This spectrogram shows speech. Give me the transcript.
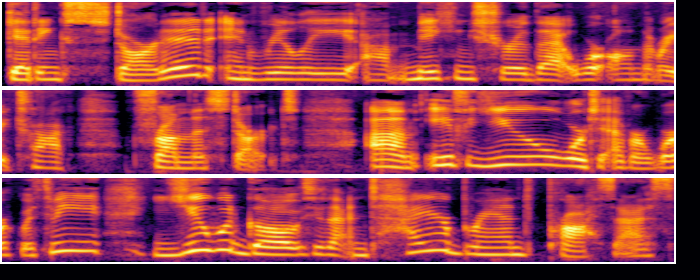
getting started and really um, making sure that we're on the right track from the start. Um, if you were to ever work with me, you would go through that entire brand process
